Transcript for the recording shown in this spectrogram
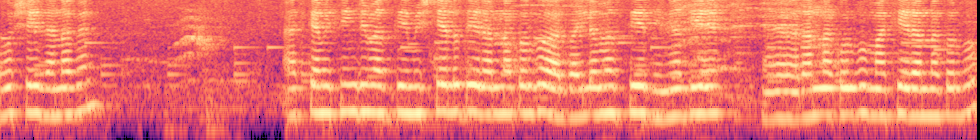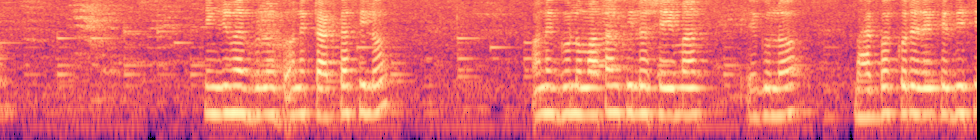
অবশ্যই জানাবেন। আজকে আমি চিংড়ি মাছ দিয়ে, মিষ্টি আলু দিয়ে রান্না করব আর বাইলা মাছ দিয়ে, ঝিঙা দিয়ে রান্না করব, মাখিয়ে রান্না করব। চিংড়ি মাছগুলো অনেক টাটকা ছিল। অনেকগুলো মাছ ছিল সেই মাছ, এগুলো। ভাগ ভাগ করে রেখে দিয়েছি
